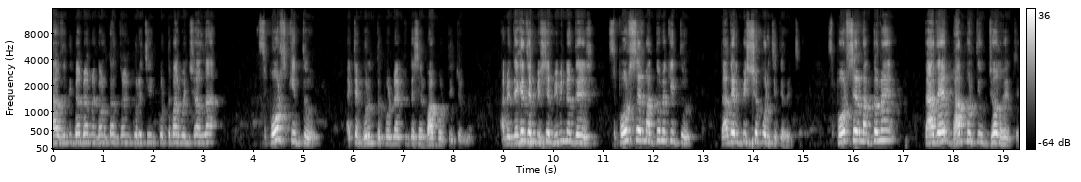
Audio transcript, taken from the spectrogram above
রাজনৈতিকভাবে আমরা গণতন্ত্রায়ন করেছি, করতে পারব ইনশাল্লাহ স্পোর্টস কিন্তু একটা গুরুত্বপূর্ণ একটা দেশের ভাবমূর্তির জন্য। আপনি দেখেছেন বিশ্বের বিভিন্ন দেশ স্পোর্টসের মাধ্যমে কিন্তু তাদের বিশ্ব পরিচিতি হয়েছে। স্পোর্টসের মাধ্যমে তাদের ভাবমূর্তি উজ্জ্বল হয়েছে।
